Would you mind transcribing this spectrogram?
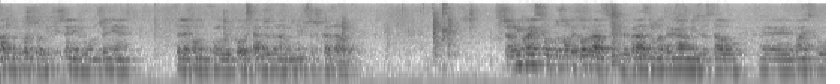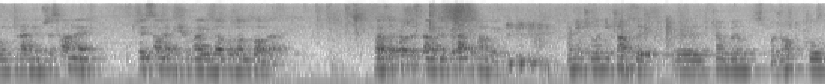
bardzo proszę o wyciszenie, wyłączenie telefonów komórkowych, tak żeby nam nie przeszkadzały. Szanowni Państwo, porządek obrad wraz z materiałami został e, Państwu radnym przesłany. Czy są jakieś uwagi do porządku obrad? Bardzo proszę, wnioskodawcy Pan Wójt. Panie Przewodniczący, y, chciałbym z porządku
